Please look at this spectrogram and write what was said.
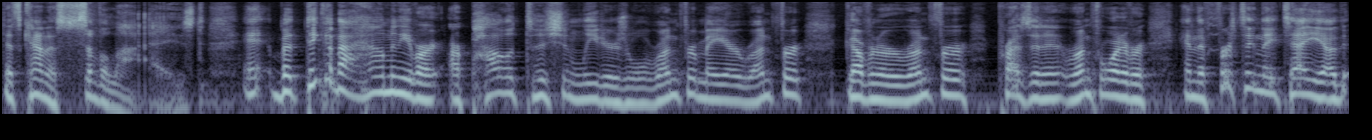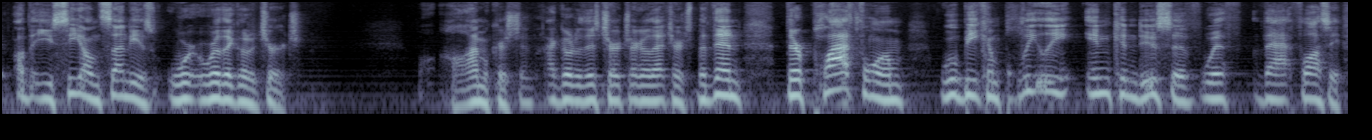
that's kind of civilized. And, but think about how many of our, our politician leaders will run for mayor, run for governor, run for president, run for whatever, and the first thing they tell you uh, that you see on Sunday is where, where they go to church oh, I'm a Christian. I go to this church, I go to that church. But then their platform will be completely inconducive with that philosophy.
